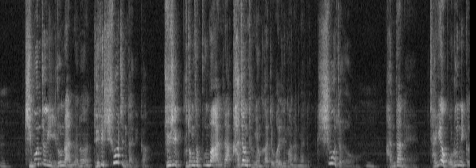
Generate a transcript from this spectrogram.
음. 기본적인 이론을 알면은 되게 쉬워진다니까. 주식, 부동산뿐만 아니라 가정 경영까지 원리만 하면 쉬워져요. 음. 간단해. 자기가 모르니까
